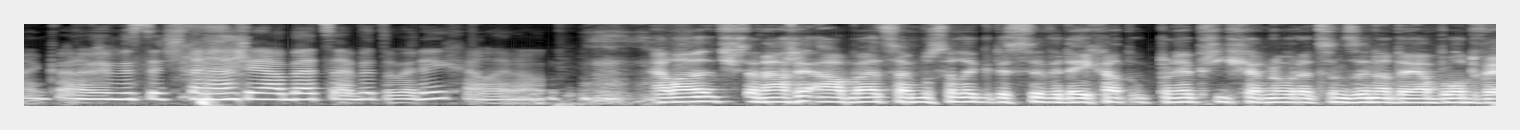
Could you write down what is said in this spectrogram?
jako nevím, jestli čtenáři ABC by to vydechali, no. Hele, čtenáři ABC museli kdysi vydejchat úplně příšernou recenzi na Diablo 2,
